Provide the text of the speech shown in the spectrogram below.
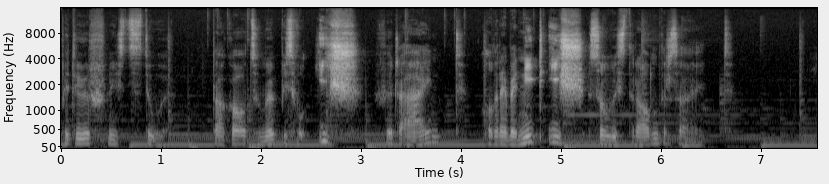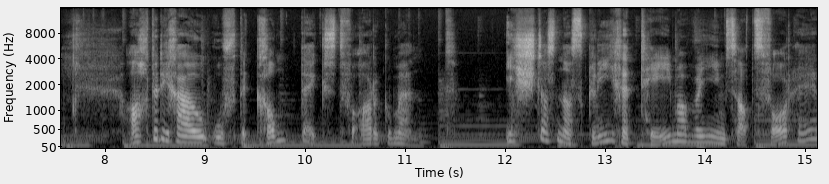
Bedürfnis zu tun. Da geht es um etwas, was ist für den einen oder eben nicht ist, so wie es der andere sagt. Achte dich auch auf den Kontext von Argument. Ist das noch das gleiche Thema wie im Satz vorher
